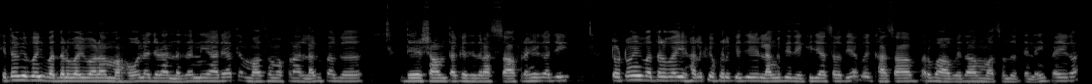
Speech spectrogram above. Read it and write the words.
ਕਿਤੇ ਵੀ ਕੋਈ ਬੱਦਲਵਾਈ ਵਾਲਾ ਮਾਹੌਲ ਹੈ ਜਿਹੜਾ ਨਜ਼ਰ ਨਹੀਂ ਆ ਰਿਹਾ ਤੇ ਮੌਸਮ ਆਪਣਾ ਲਗਭਗ ਦੇਰ ਸ਼ਾਮ ਤੱਕ ਇਸੇ ਤਰ੍ਹਾਂ ਸਾਫ਼ ਰਹੇਗਾ ਜੀ। ਟੋਟੋ ਹੀ ਬੱਦਲਵਾਈ ਹਲਕੇ ਫੁਲਕੇ ਜੀ ਲੰਘਦੀ ਦੇਖੀ ਜਾ ਸਕਦੀ ਹੈ ਕੋਈ ਖਾਸਾ ਪ੍ਰਭਾਵ ਇਹਦਾ ਮੌਸਮ ਦੇ ਉੱਤੇ ਨਹੀਂ ਪਏਗਾ।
